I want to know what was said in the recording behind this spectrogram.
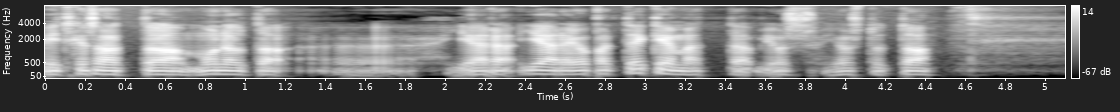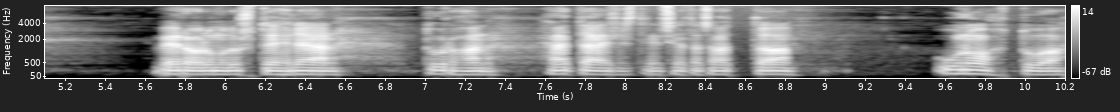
mitkä saattaa monelta jäädä, jäädä jopa tekemättä, jos, jos tota veroilmoitus tehdään turhan hätäisesti, niin sieltä saattaa unohtua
